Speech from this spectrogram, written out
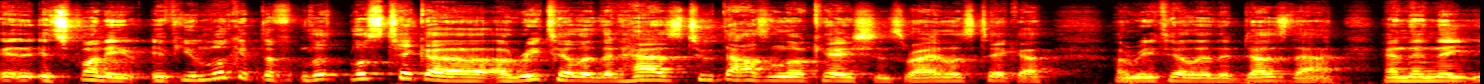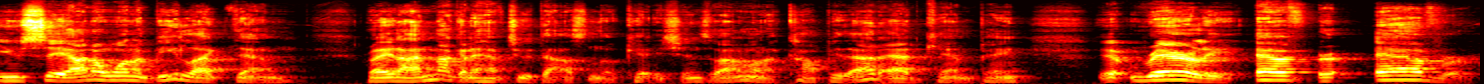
It's funny if you look at the. let- Let's take a, a retailer that has 2,000 locations, right? Let's take a, a retailer that does that, and then they, you say, "I don't want to be like them." right? I'm not going to have 2,000 locations. I don't want to copy that ad campaign. It rarely, ever, ever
